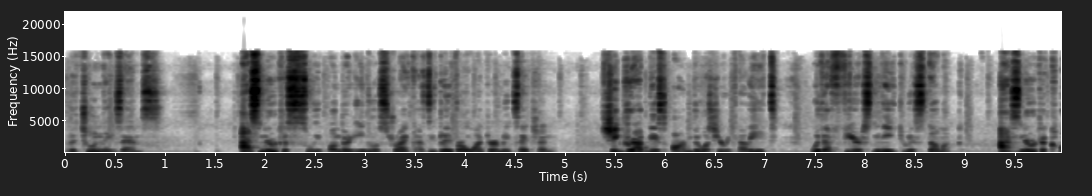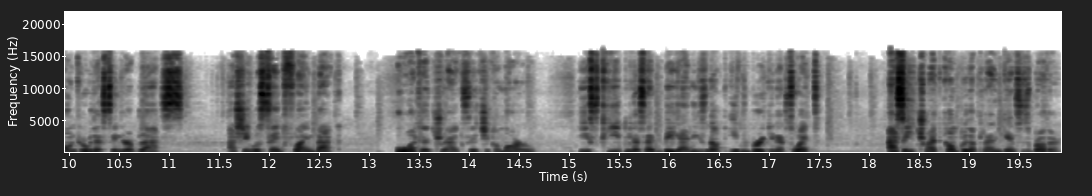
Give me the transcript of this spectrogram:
The Chunin exams. As Naruto sweep under Ino's strike as he delivered one to her midsection, she grabbed his arm though as she retaliated with a fierce knee to his stomach, as Naruto countered with a cinder blast, as she was sent flying back. What a drag, said Shikamaru. He's keeping us at bay and he's not even breaking a sweat. As he tried to come up with a plan against his brother.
